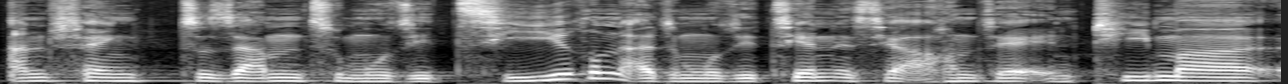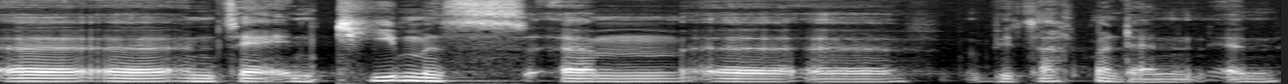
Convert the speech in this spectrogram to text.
anfängt zusammen zu musizieren. Also musizieren ist ja auch ein sehr intimer, äh, äh ein sehr intimes, ähm, äh, wie sagt man denn, ein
